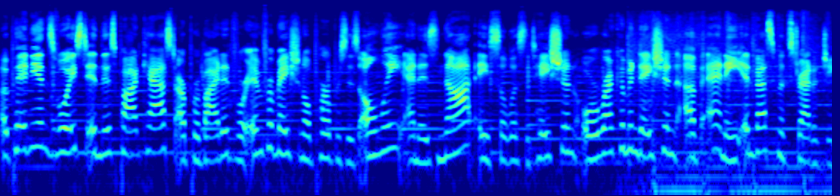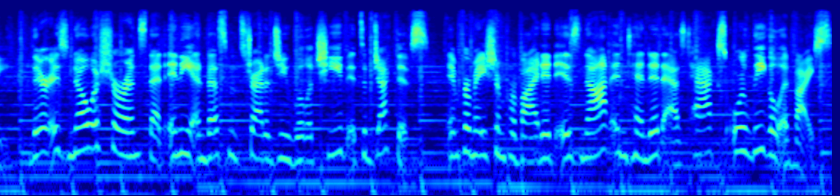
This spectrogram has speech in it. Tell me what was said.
Opinions voiced in this podcast are provided for informational purposes only and is not a solicitation or recommendation of any investment strategy. There is no assurance that any investment strategy will achieve its objectives. Information provided is not intended as tax or legal advice.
